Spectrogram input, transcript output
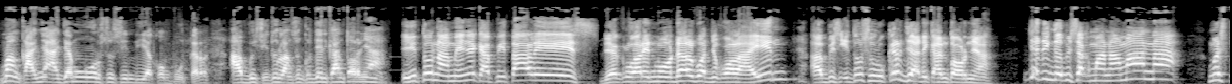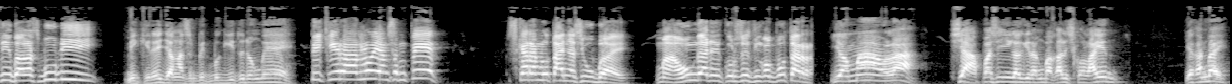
Makanya aja ngursusin dia komputer, abis itu langsung kerja di kantornya. Itu namanya kapitalis. Dia keluarin modal buat nyekolahin, habis itu suruh kerja di kantornya. Jadi nggak bisa ke mana-mana. Mesti balas budi. Mikirnya jangan sempit begitu dong, Be. Pikiran lu yang sempit. Sekarang lu tanya si Ubay. Mau nggak dikursusin komputer? Ya mau lah. Siapa sih yang gak girang bakal disekolahin? Ya kan, Bay?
